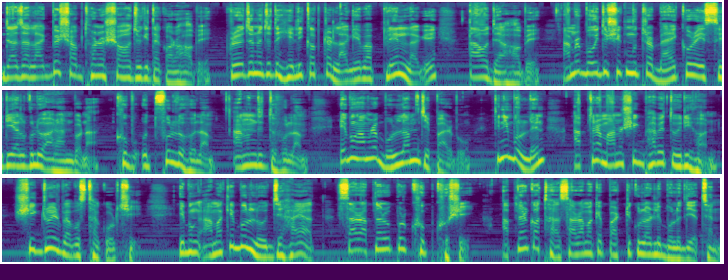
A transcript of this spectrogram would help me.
যা যা লাগবে সব ধরনের সহযোগিতা করা হবে। প্রয়োজনে যদি হেলিকপ্টার লাগে বা প্লেন লাগে, তাও দেওয়া হবে। আমরা বৈদেশিক মুদ্রা ব্যয় করে এই সিরিয়ালগুলো আর আনব না। খুব উৎফুল্ল হলাম, আনন্দিত হলাম, এবং আমরা বললাম যে পারব। তিনি বললেন, আপনারা মানসিকভাবে তৈরি হন, শীঘ্রই ব্যবস্থা করছি। এবং আমাকে বলল যে, হায়াত, স্যার আপনার উপর খুব খুশি। আপনার কথা স্যার আমাকে পার্টিকুলারলি বলে দিয়েছেন।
